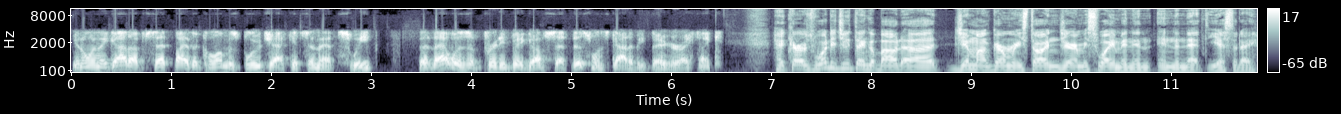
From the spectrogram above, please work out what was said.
you know, when they got upset by the Columbus Blue Jackets in that sweep, that that was a pretty big upset. This one's got to be bigger, I think. Hey, Kerbs, what did you think about uh, Jim Montgomery starting Jeremy Swayman in, in the net yesterday?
